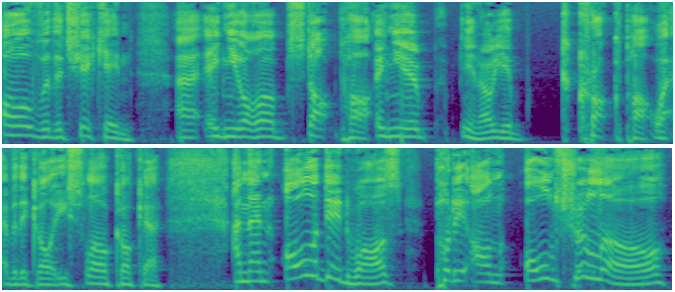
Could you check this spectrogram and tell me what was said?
over the chicken uh, in your stock pot, in your, you know, your crock pot, whatever they call it, your slow cooker. And then all I did was put it on ultra low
